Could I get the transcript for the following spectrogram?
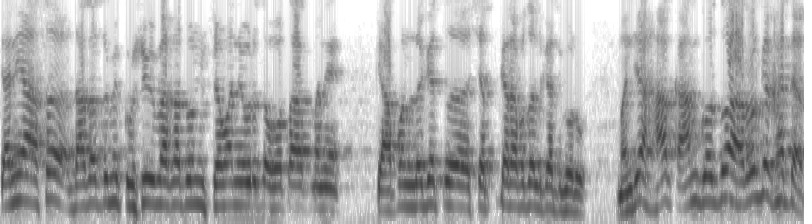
त्यांनी असं दादा तुम्ही कृषी विभागातून सेवानिवृत्त होतात म्हणे की आपण लगेच शेतकऱ्याबद्दल काय करू. म्हणजे हा काम करतो आरोग्य खात्यात.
